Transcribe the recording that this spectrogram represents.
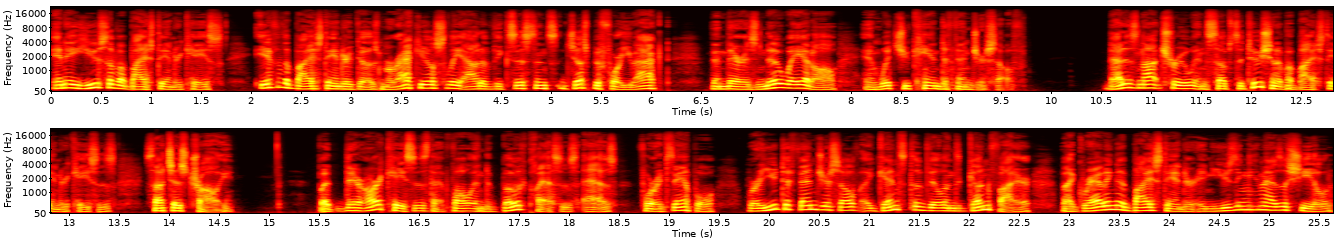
In a use of a bystander case, if the bystander goes miraculously out of existence just before you act, then there is no way at all in which you can defend yourself. That is not true in substitution of a bystander cases, such as trolley. But there are cases that fall into both classes as, for example, where you defend yourself against a villain's gunfire by grabbing a bystander and using him as a shield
